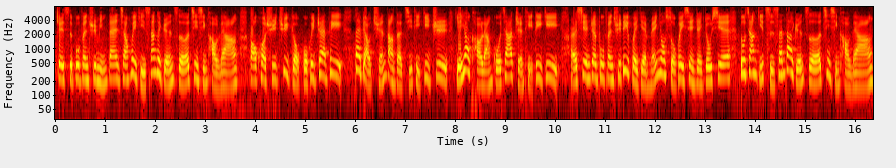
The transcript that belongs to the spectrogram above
这次部分区名单将会以三个原则进行考量，包括需具有国会战力、代表全党的集体意志，也要考量国家整体利益。而现任部分区立委也没有所谓现任优先，都将以此三大原则进行考量。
